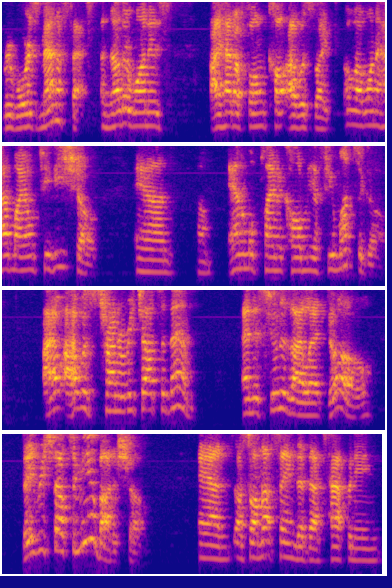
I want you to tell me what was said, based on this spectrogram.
rewards manifest. Another one is I had a phone call. I was like, oh, I want to have my own TV show. And um, Animal Planet called me a few months ago. I, I was trying to reach out to them. And as soon as I let go, they reached out to me about a show. And uh, so I'm not saying that that's happening,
